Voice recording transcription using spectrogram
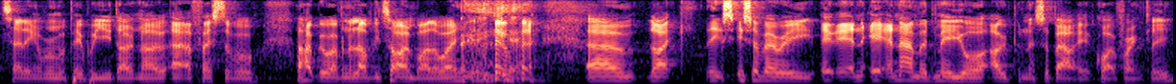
telling a room of people you don't know at a festival. I hope you're having a lovely time, by the way. um, like, it's it's a very it, it, it enamoured me your openness about it. Quite frankly,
